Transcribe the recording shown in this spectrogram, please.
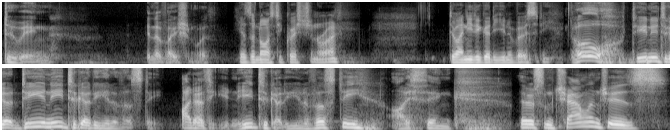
doing innovation with. Here's a nasty question, right? Do I need to go to university? Oh, do you need to go? Do you need to go to university? I don't think you need to go to university. I think there are some challenges.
